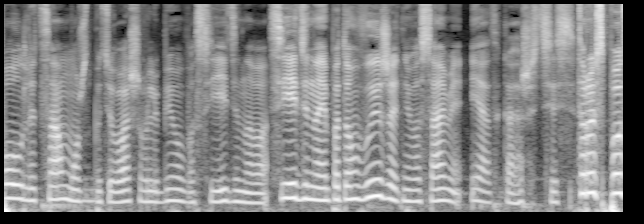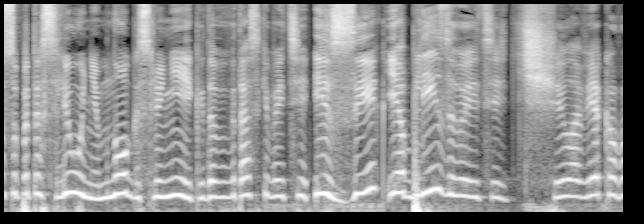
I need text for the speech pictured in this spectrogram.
пол лица может быть у вашего любимого съеденного. Съеденное, и потом вы же от него сами и откажетесь. Второй способ это слюни, много слюней, когда вы вытаскиваете язык и облизываете человека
